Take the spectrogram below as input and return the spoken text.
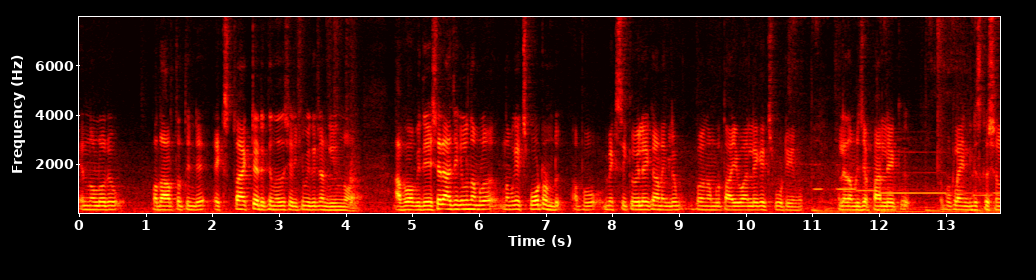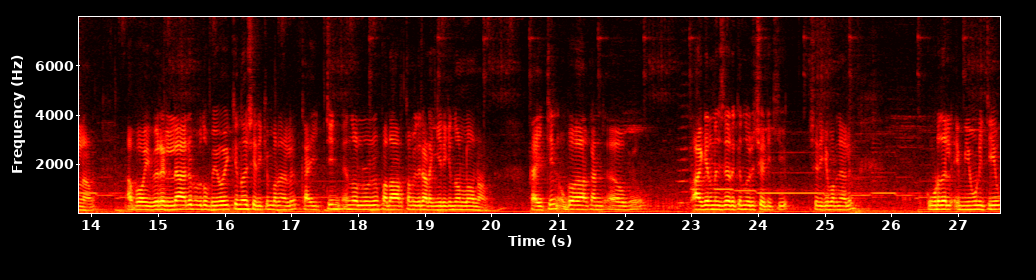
എന്നുള്ളൊരു പദാർത്ഥത്തിന്റെ എക്സ്ട്രാക്റ്റ് എടുക്കുന്നത് ശരിക്കും ഇതിൽ രണ്ടിൽ നിന്നുമാണ്. അപ്പോൾ വിദേശ രാജ്യങ്ങളിൽ നമ്മൾ നമുക്ക് എക്സ്പോർട്ട് ഉണ്ട്. അപ്പോൾ മെക്സിക്കോയിലേക്കാണെങ്കിലും ഇപ്പോൾ നമ്മൾ തായ്വാനിലേക്ക് എക്സ്പോർട്ട് ചെയ്യുന്നു. അല്ലെങ്കിൽ നമ്മൾ ജപ്പാനിലേക്ക് ഇപ്പോൾ ക്ലയന്റ് ഡിസ്കഷനിലാണ് അപ്പോൾ ഇവരെല്ലാവരും ഇത് ഉപയോഗിക്കുന്നത് ശരിക്കും പറഞ്ഞാൽ കൈറ്റിൻ എന്നുള്ളൊരു പദാർത്ഥം ഇതിൽ അടങ്ങിയിരിക്കുന്നുള്ളതുകൊണ്ടാണ് കൈറ്റിൻ ഉപ ആഗിരണം ചെയ്തെടുക്കുന്ന ഒരു ചെടിക്ക് ശരിക്കും പറഞ്ഞാൽ കൂടുതൽ ഇമ്മ്യൂണിറ്റിയും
